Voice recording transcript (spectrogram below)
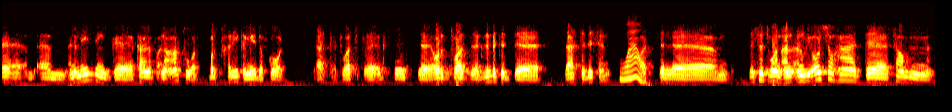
uh, um, an amazing uh, kind of an artwork, Burj Khalifa made of gold. That it was uh, exposed uh, or it was exhibited uh, last edition. Wow. But um, this is one, and, and we also had uh, some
